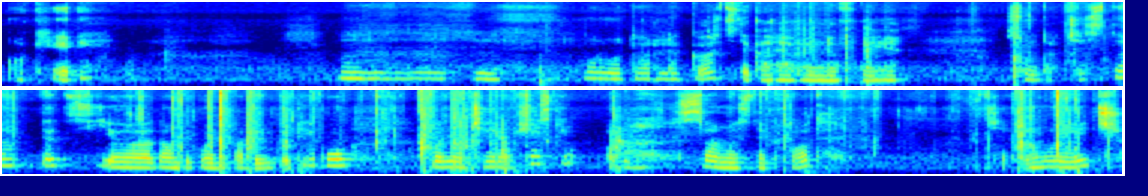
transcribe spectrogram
Ok. Mm -hmm. Următoarele cărți de care avem nevoie sunt acestea. Puteți uh, da un pic mai departe videoclipul până ce reușesc eu să amestec tot ce am aici.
